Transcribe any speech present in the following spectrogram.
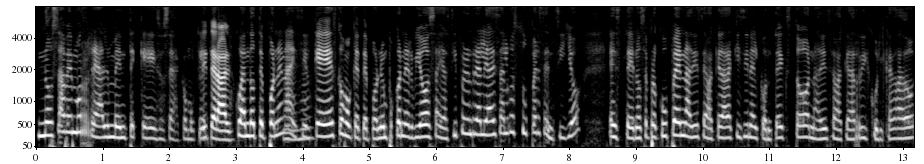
no sabemos realmente qué es. O sea, como que Literal. cuando te ponen a decir Ujú. qué es, como que te pone un poco nerviosa y así, pero en realidad es algo súper sencillo. Este, no se preocupen, nadie se va a quedar aquí sin el contexto, nadie se va a quedar ridiculizado.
